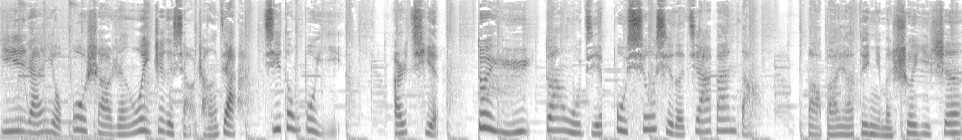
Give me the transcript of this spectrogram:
依然有不少人为这个小长假激动不已。而且，对于端午节不休息的加班党，宝宝要对你们说一声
